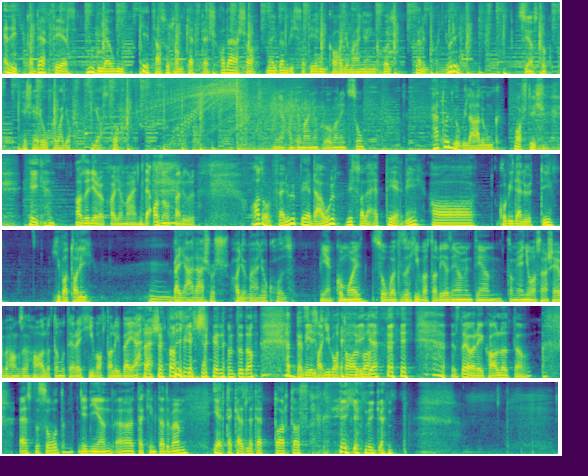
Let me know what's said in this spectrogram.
Ez itt a DevTS jubileumi 222-es adása, melyben visszatérünk a hagyományainkhoz. Velünk van Gyuri. Sziasztok! És én Róka vagyok. Sziasztok! Milyen hagyományokról van itt szó? Hát, hogy jubilálunk. Most is. Igen, az egy örök hagyomány, de azon felül. Azon felül például vissza lehet térni a COVID előtti hivatali mm, bejárásos hagyományokhoz. Milyen komoly szó volt ez a hivatali, ez olyan, mint ilyen, tudom, ilyen 80-as években hangzott, hallottam utána egy hivatali bejárás, valami nem tudom. Hát bemész a hivatalba. Igen, ezt nagyon rég hallottam, ezt a szót egy ilyen uh, tekintetben. Értekezletet tartasz. igen, igen.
